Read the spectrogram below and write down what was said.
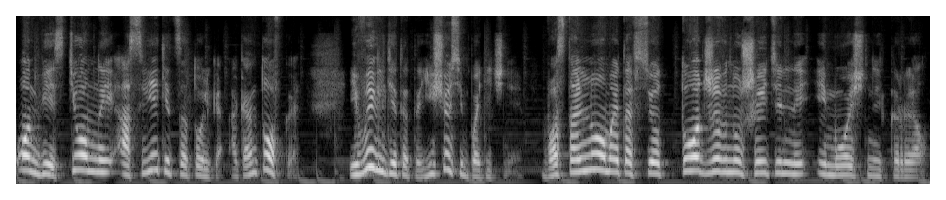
Он весь темный, а светится только окантовка. И выглядит это еще симпатичнее. В остальном это все тот же внушительный и мощный крел.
